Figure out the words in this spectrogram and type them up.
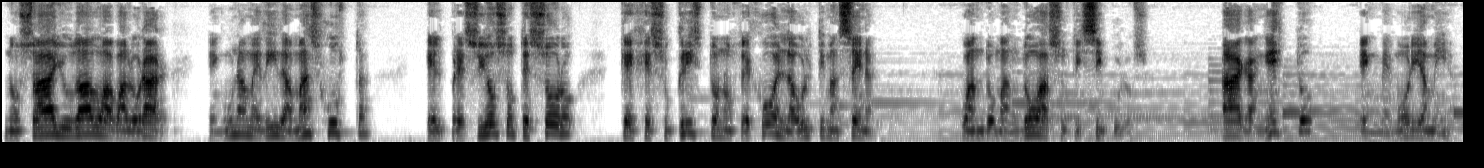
nos ha ayudado a valorar en una medida más justa el precioso tesoro que Jesucristo nos dejó en la última cena, cuando mandó a sus discípulos, hagan esto en memoria mía.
